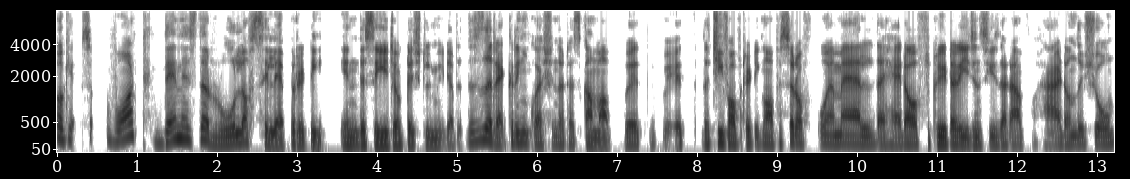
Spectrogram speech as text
Okay. So what then is the role of celebrity in this age of digital media? This is a recurring question that has come up with, with the chief operating officer of OML, the head of creator agencies that I've had on the show.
